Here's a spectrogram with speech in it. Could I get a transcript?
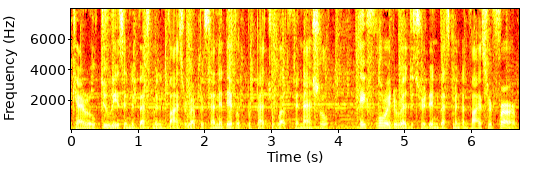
Carol Dewey is an investment advisor representative of Perpetual Wealth Financial, a Florida registered investment advisor firm.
